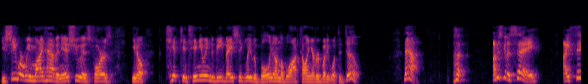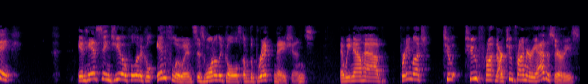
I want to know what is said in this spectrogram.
you see where we might have an issue as far as, you know, continuing to be basically the bully on the block telling everybody what to do. Now, I'm just going to say, I think enhancing geopolitical influence is one of the goals of the BRIC nations, and we now have pretty much two two our two primary adversaries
